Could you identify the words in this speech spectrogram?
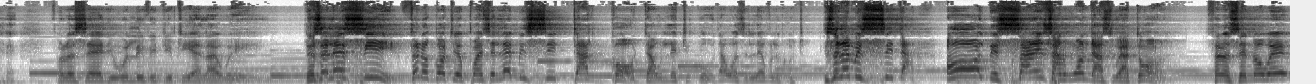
Pharaoh said, You will leave Egypt here and that way. They said, Let's see. Pharaoh got to a point and said, Let me see that God that will let you go. That was the level got to. He said, Let me see that. All the signs and wonders were done. Pharaoh said, No way.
